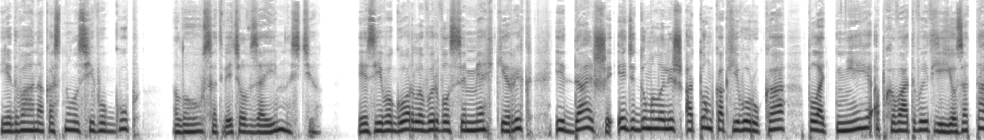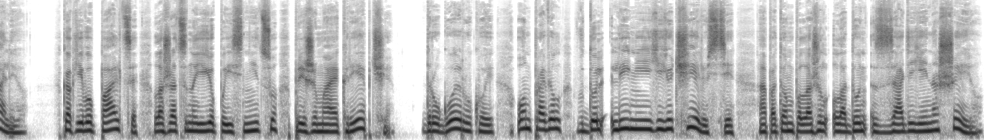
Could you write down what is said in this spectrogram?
Едва она коснулась его губ, Лоус ответил взаимностью. Из его горла вырвался мягкий рык, и дальше Эдди думала лишь о том, как его рука плотнее обхватывает ее за талию, как его пальцы ложатся на ее поясницу, прижимая крепче. Другой рукой он провел вдоль линии ее челюсти, а потом положил ладонь сзади ей на шею,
